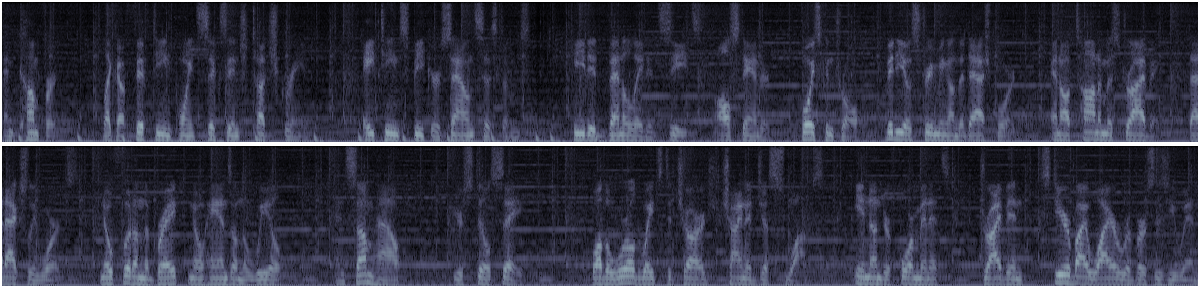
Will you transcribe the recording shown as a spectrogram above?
and comfort, like a 15.6-inch touchscreen, 18-speaker sound systems, heated ventilated seats, all standard, voice control, video streaming on the dashboard, and autonomous driving, that actually works. No foot on the brake, no hands on the wheel, and somehow, you're still safe. While the world waits to charge, China just swaps. In under 4 minutes, drive in, steer-by-wire reverses you in,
